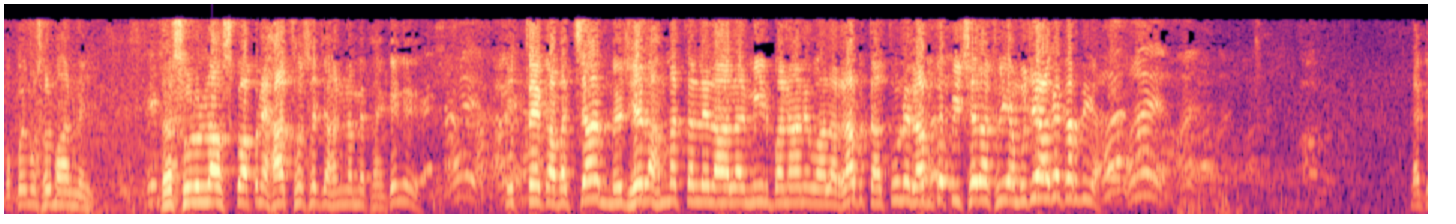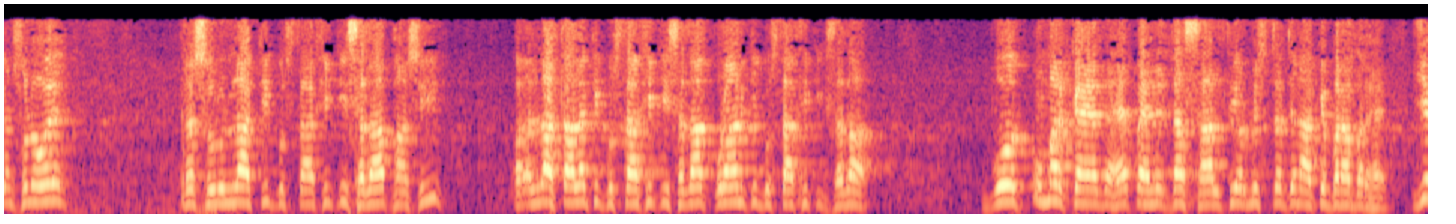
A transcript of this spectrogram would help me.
وہ کوئی مسلمان نہیں۔ رسول اللہ اس کو اپنے ہاتھوں سے جہنم میں پھینکیں گے۔ کتے کا بچہ، مجھے رحمت اللہ امین بنانے والا رب تھا، تو نے رب کو پیچھے رکھ لیا، مجھے آگے کر دیا۔ لیکن سنو رسول اللہ کی گستاخی کی سزا پھانسی اور اللہ تعالی کی گستاخی کی سزا، قرآن کی گستاخی کی سزا، وہ عمر قید ہے، پہلے دس سال تھی اور مسٹر جنا کے برابر ہے۔ یہ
